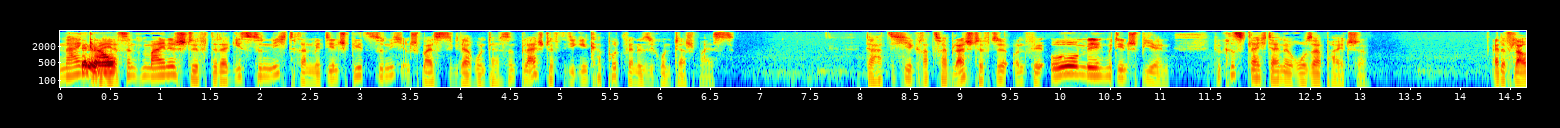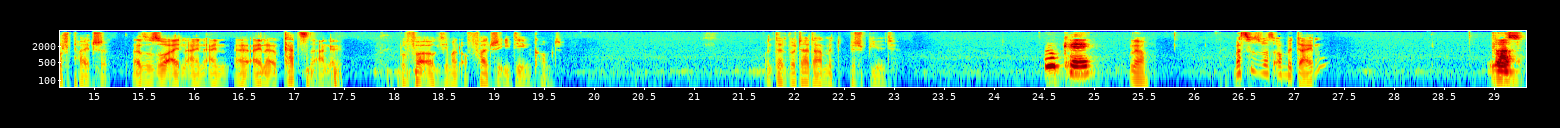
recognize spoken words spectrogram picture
Nein, Genau. Gray, das sind meine Stifte, da gehst du nicht dran, mit denen spielst du nicht und schmeißt sie wieder runter. Das sind Bleistifte, die gehen kaputt, wenn du sie runterschmeißt. Da hat sich hier gerade zwei Bleistifte und will unbedingt mit denen spielen. Du kriegst gleich deine rosa Peitsche. Eine Flauschpeitsche. Also so ein, ein, ein, äh, eine Katzenangel, bevor irgendjemand auf falsche Ideen kommt. Und dann wird er damit bespielt. Okay. Machst du sowas auch mit deinen? Was?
